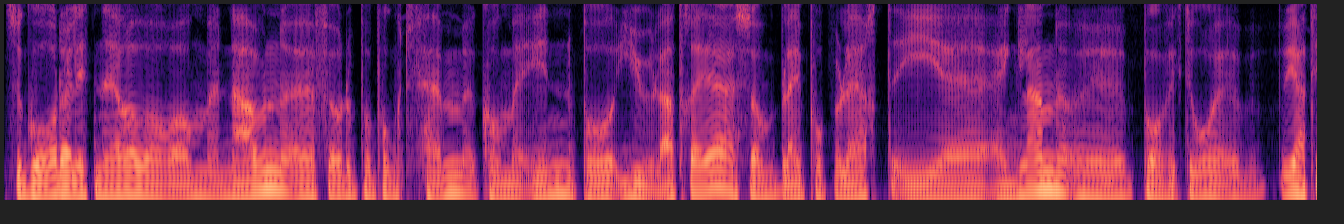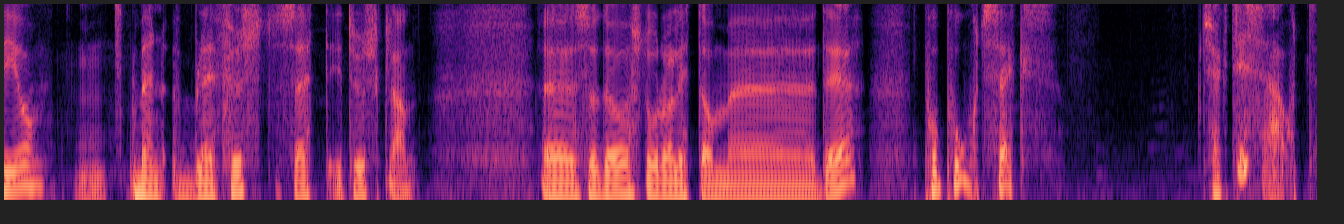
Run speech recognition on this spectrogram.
Så går det litt nedover om navn, eh, før du på punkt fem kommer inn på juletreet, som ble populært i eh, England eh, på Victoria-tida, men ble først sett i Tyskland. Så da sto det litt om det. På punkt seks, check this out.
